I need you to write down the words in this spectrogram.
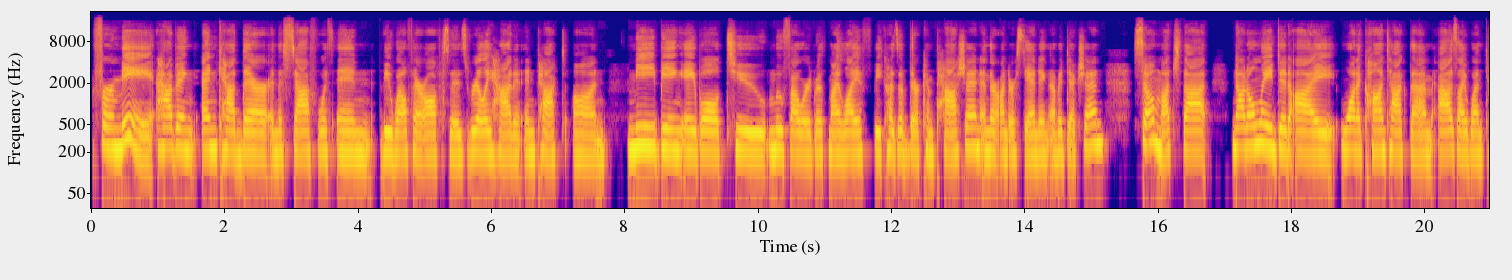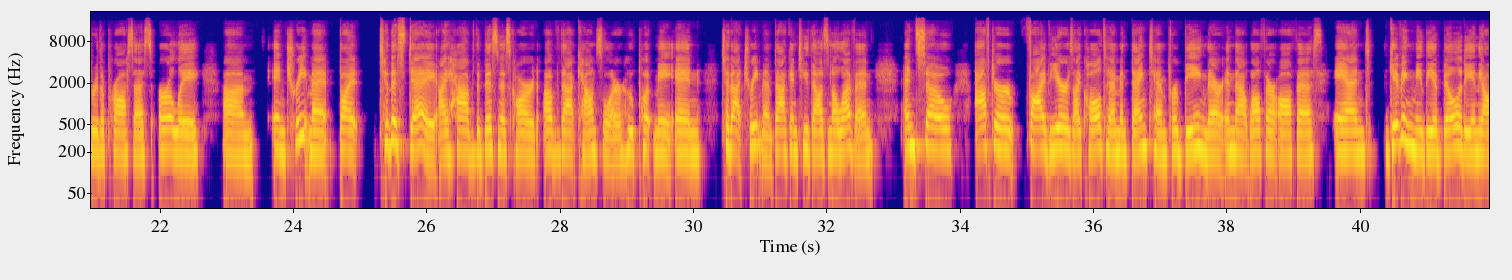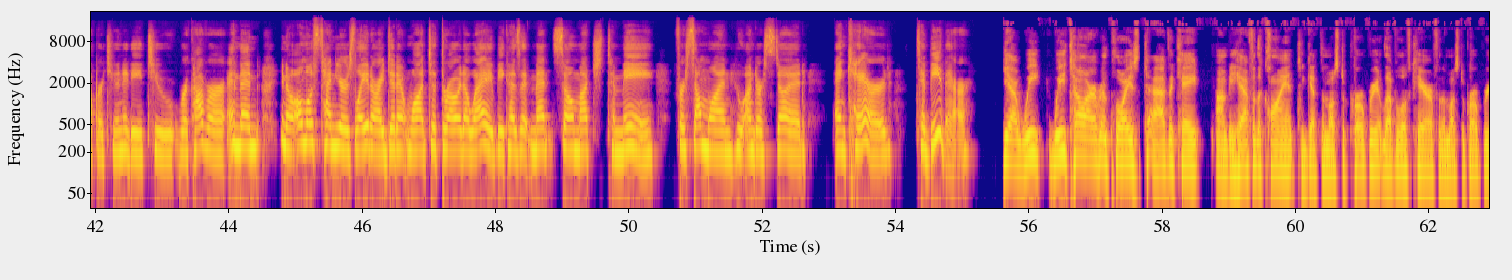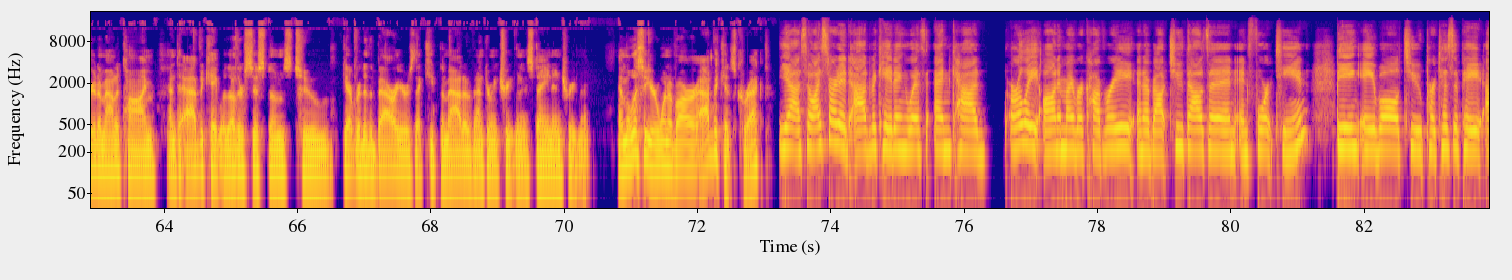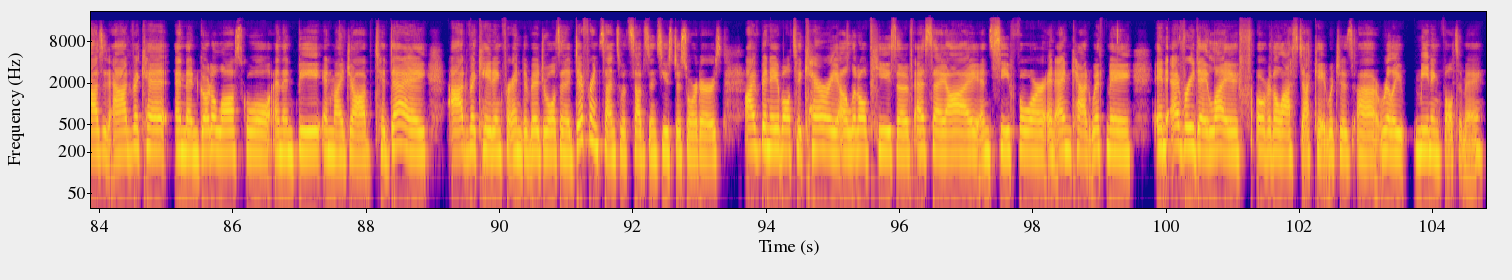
For me, having NCAD there and the staff within the welfare offices really had an impact on me being able to move forward with my life because of their compassion and their understanding of addiction. So much that not only did I want to contact them as I went through the process early um, in treatment, but to this day, I have the business card of that counselor who put me in to that treatment back in 2011. And so after five years, I called him and thanked him for being there in that welfare office and giving me the ability and the opportunity to recover. And then, you know, almost 10 years later, I didn't want to throw it away because it meant so much to me for someone who understood and cared to be there. Yeah, we we tell our employees to advocate on behalf of the client to get the most appropriate level of care for the most appropriate amount of time and to advocate with other systems to get rid of the barriers that keep them out of entering treatment and staying in treatment. And Melissa, you're one of our advocates, correct? Yeah. So I started advocating with NCAD early on in my recovery in about 2014, being able to participate as an advocate and then go to law school and then be in my job today, advocating for individuals in a different sense with substance use disorders. I've been able to carry a little piece of SAI and C4 and NCAD with me in everyday life over the last decade, which is uh, really meaningful to me.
